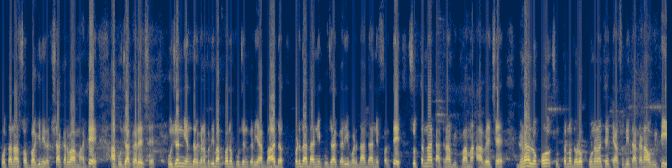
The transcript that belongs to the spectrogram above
પોતાના સૌભાગ્યની રક્ષા કરવા માટે આ પૂજા કરે છે. પૂજનની અંદર ગણપતિ બાપાનું પૂજન કર્યા બાદ વડદાદાની પૂજા કરી વડદાદાને ફરતે સૂત્રના તાતણા વીંટવામાં આવે છે. ઘણા લોકો સૂત્રનો દડો પૂર્ણ થાય ત્યાં સુધી તાતણાઓ વીંટી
